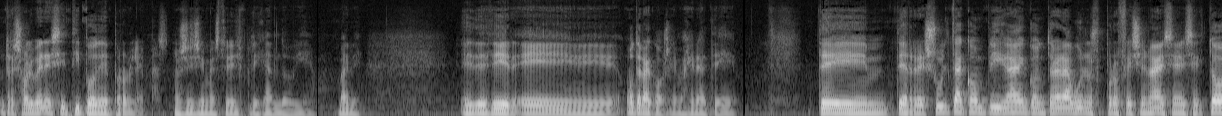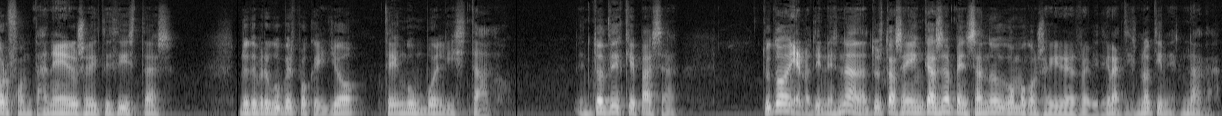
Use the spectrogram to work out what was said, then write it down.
resolver ese tipo de problemas. No sé si me estoy explicando bien, ¿vale? Es decir, eh, otra cosa, imagínate, te, te, resulta complicado encontrar a buenos profesionales en el sector, fontaneros, electricistas. No te preocupes porque yo tengo un buen listado. Entonces, ¿qué pasa? Tú todavía no tienes nada. Tú estás ahí en casa pensando cómo conseguir el Revit gratis. No tienes nada.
